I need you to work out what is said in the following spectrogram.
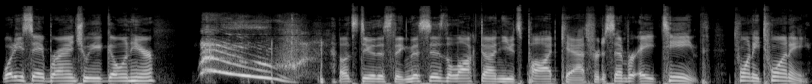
What do you say, Brian? Should we get going here? Let's do this thing. This is the Locked On Utes podcast for December 18th, 2020.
